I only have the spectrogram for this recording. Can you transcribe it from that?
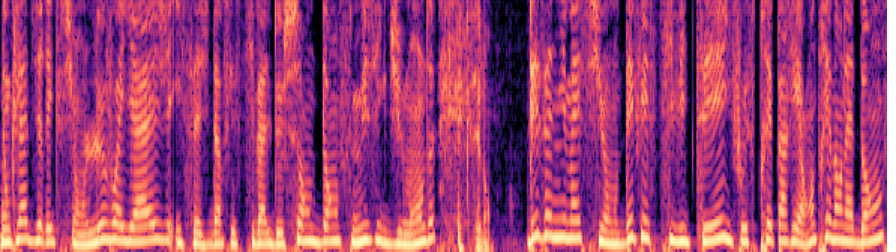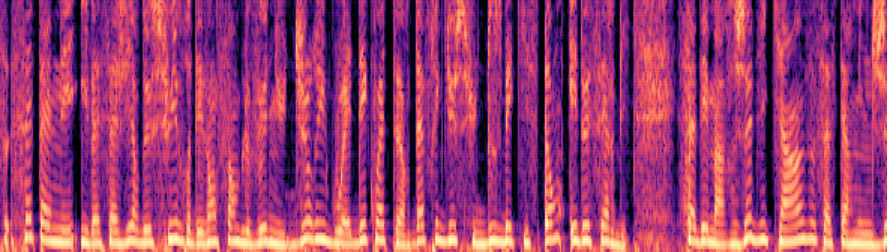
Donc la direction, le voyage, il s'agit d'un festival de chant, danse, musique du monde. Excellent. Des animations, des festivités, il faut se préparer à entrer dans la danse. Cette année, il va s'agir de suivre des ensembles venus d'Uruguay, d'Équateur, d'Afrique du Sud, d'Ouzbékistan et de Serbie. Ça démarre jeudi 15, ça se termine je-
